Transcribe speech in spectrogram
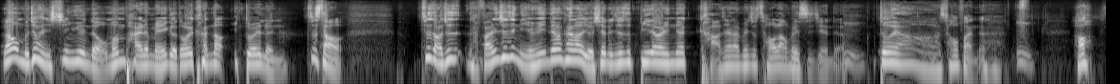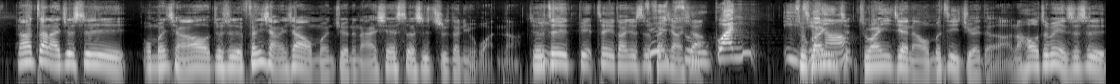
然后我们就很幸运的，我们排的每一个都会看到一堆人，至少。至少就是，反正就是你一定会看到有些人就是逼在那边卡在那边，就超浪费时间的。嗯，对啊，超烦的。嗯，好，那再来就是我们想要就是分享一下，我们觉得哪一些设施值得你玩呢、啊？就是这一边、嗯、这一段就是分享一下主观意见、哦、主观意见、主观意见呢、啊，我们自己觉得啊。然后这边也是是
